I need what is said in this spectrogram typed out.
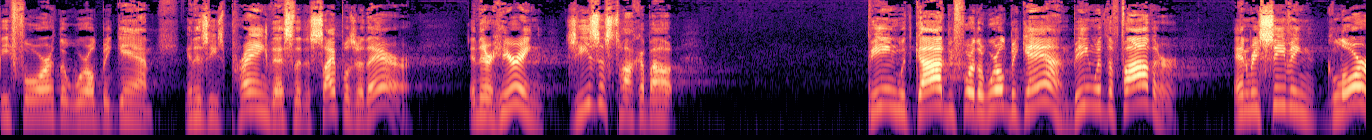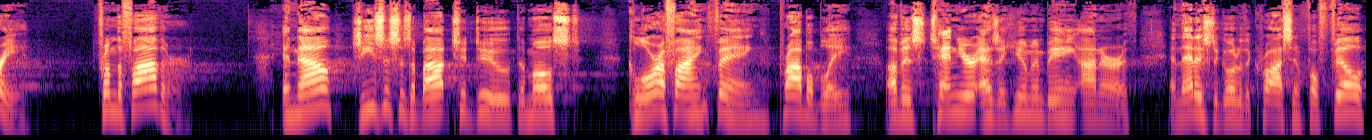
before the world began. And as he's praying this, the disciples are there. And they're hearing Jesus talk about being with God before the world began, being with the Father, and receiving glory from the Father. And now Jesus is about to do the most glorifying thing, probably, of his tenure as a human being on earth, and that is to go to the cross and fulfill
